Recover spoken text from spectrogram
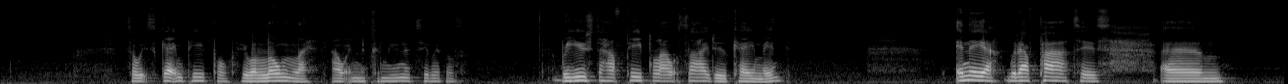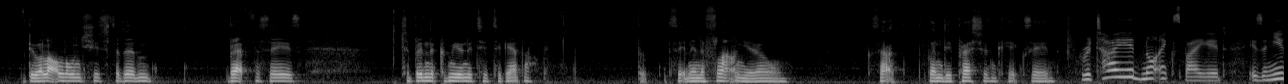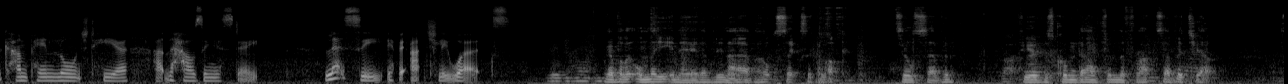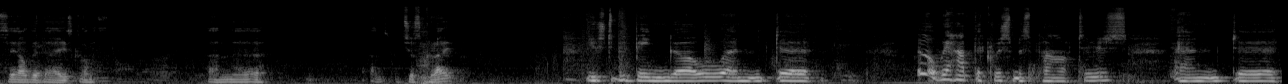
So it's getting people who are lonely out in the community with us. We used to have people outside who came in. In here, we'd have parties, um, do a lot of lunches for them, breakfasts, to bring the community together. But sitting in a flat on your own, because that's when depression kicks in. Retired Not Expired is a new campaign launched here at the housing estate. Let's see if it actually works. We have a little meeting here every night about six o'clock till seven. A few of us come down from the flats, have a chat, see how the day's gone. And uh, it's just great. Used to be bingo and uh, oh, we have the Christmas parties and uh,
